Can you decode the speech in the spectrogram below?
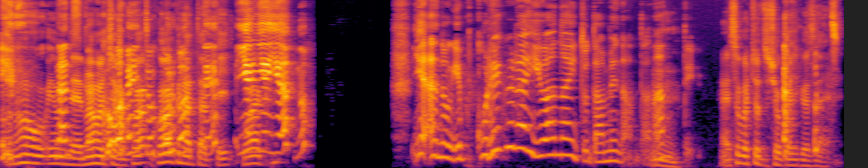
この本を読んで、真帆ちゃん怖くなったって。いやいやいや、いや、あの、やっぱこれぐらい言わないとダメなんだなっていう。はい、そこちょっと紹介してください。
